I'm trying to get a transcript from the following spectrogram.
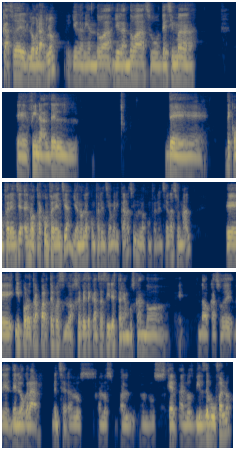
caso de lograrlo, llegando a, llegando a su décima eh, final del, de, conferencia, en otra conferencia, ya no en la conferencia americana, sino en la conferencia nacional. y por otra parte, pues los jefes de Kansas City estarían buscando, dado caso de, de, lograr vencer a los, a los, a los, a los Bills de Buffalo,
